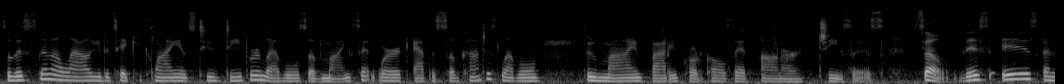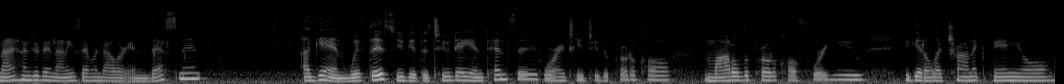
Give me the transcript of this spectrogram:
So, this is going to allow you to take your clients to deeper levels of mindset work at the subconscious level through mind body protocols that honor Jesus. So, this is a $997 investment. Again, with this, you get the two day intensive where I teach you the protocol, model the protocol for you. You get electronic manual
